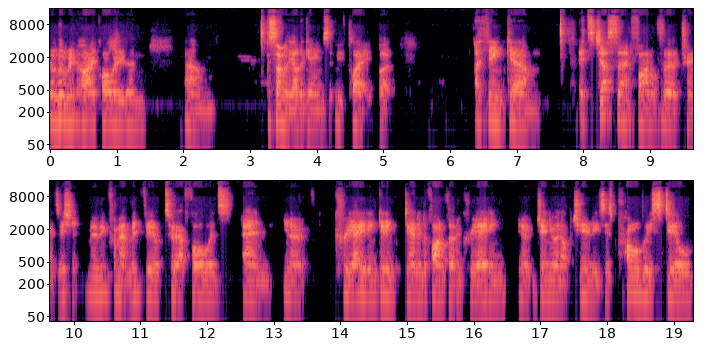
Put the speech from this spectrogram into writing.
a little bit higher quality than um, some of the other games that we've played. But I think um, it's just that final third transition, moving from our midfield to our forwards, and you know, creating, getting down into final third and creating, you know, genuine opportunities is probably still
